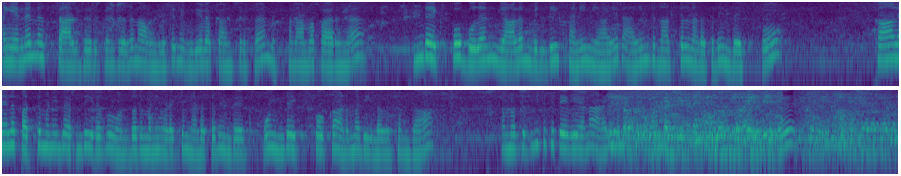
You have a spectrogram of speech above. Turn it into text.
அங்கே என்னென்ன ஸ்டால்ஸ் இருக்குன்றதை நான் உங்களுக்கு இந்த வீடியோவில் காமிச்சிருப்பேன். மிஸ் பண்ணாமல் பாருங்கள் இந்த எக்ஸ்போ புதன் வியாழன் வெள்ளி சனி ஞாயிறு ஐந்து நாட்கள் நடக்குது இந்த எக்ஸ்போ. காலையில் பத்து மணிலேருந்து இரவு ஒன்பது மணி வரைக்கும் நடக்குது இந்த எக்ஸ்போ. இந்த எக்ஸ்போக்கு அனுமதி இலவசம் தான். நம்மளுக்கு வீட்டுக்கு தேவையான அனைத்து பொருட்களும் இந்த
